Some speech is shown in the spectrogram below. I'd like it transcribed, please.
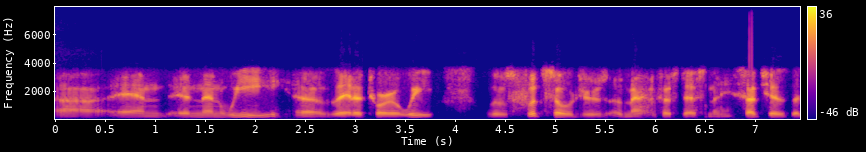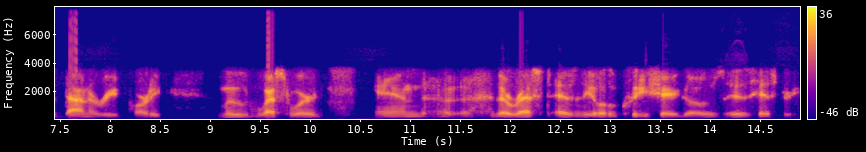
Uh, and and then we, uh, the editorial we, those foot soldiers of Manifest Destiny, such as the Donner Reed Party, moved westward, and uh, the rest, as the old cliche goes, is history.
